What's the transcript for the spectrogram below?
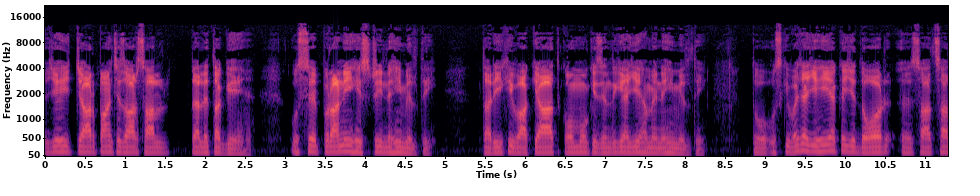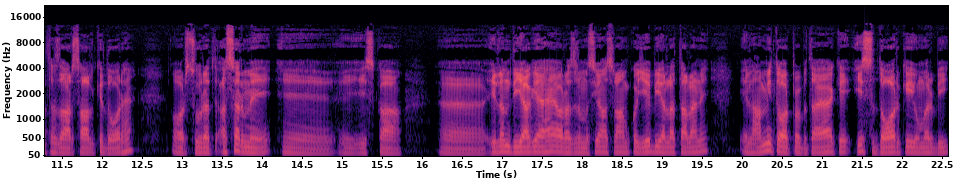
یہی چار پانچ ہزار سال پہلے تک گئے ہیں۔ اس سے پرانی ہسٹری نہیں ملتی۔ تاریخی واقعات، قوموں کی زندگیاں، یہ ہمیں نہیں ملتی۔ تو اس کی وجہ یہی ہے کہ یہ دور سات سات ہزار سال کے دور ہیں اور صورت اثر میں اس کا علم دیا گیا ہے اور حضرت مسیح السلام کو یہ بھی اللہ تعالیٰ نے الہامی طور پر بتایا کہ اس دور کی عمر بھی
